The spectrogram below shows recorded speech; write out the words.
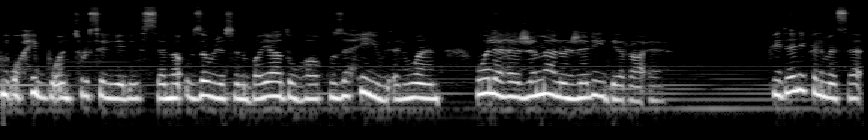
كم أحب أن ترسل لي السماء زوجة بياضها قزحي الألوان ولها جمال الجليد الرائع. في ذلك المساء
